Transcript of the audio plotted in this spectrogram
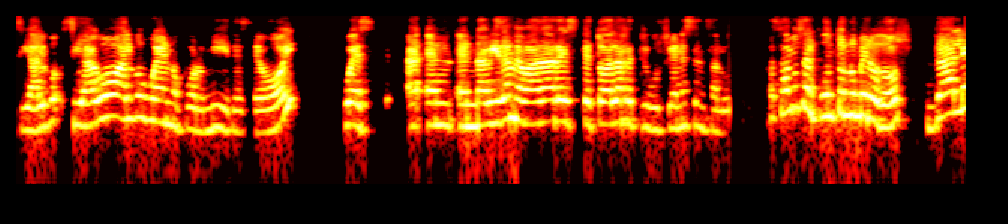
si, algo, si hago algo bueno por mí desde hoy, pues en, en la vida me va a dar este, todas las retribuciones en salud. Pasamos al punto número dos, dale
